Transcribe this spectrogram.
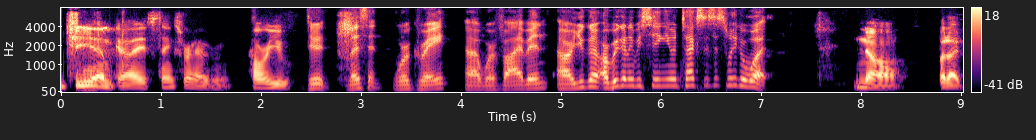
GM guys, thanks for having me. How are you? Dude, listen, we're great. Uh, we're vibing. Are you gonna are we gonna be seeing you in Texas this week or what? No, but I,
